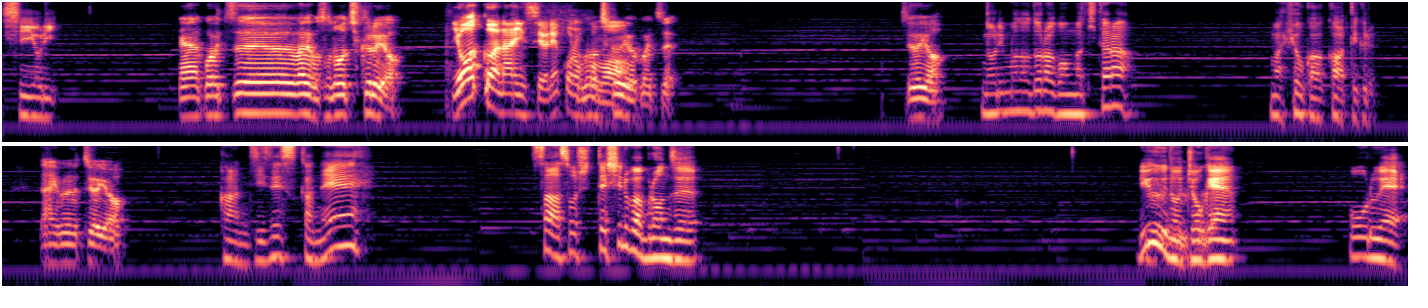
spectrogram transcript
C より。いやー、こいつはでもそのうち来るよ。弱くはないんですよね、この子そのうち来るよ、も。こいつ。強いよ。乗り物ドラゴンが来たら、まあ評価が変わってくるだいぶ強いよ。感じですかね。さあ、そしてシルバー、ブロンズ。竜の助言。オール A。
